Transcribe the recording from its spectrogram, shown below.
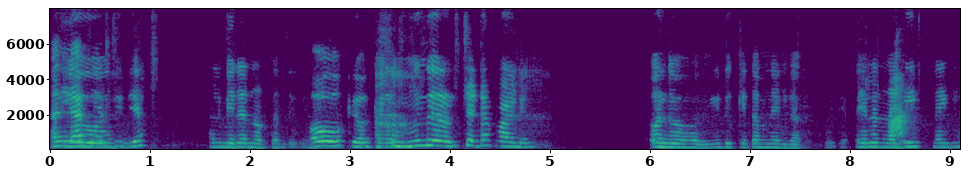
ಅಲ್ಲಿ ಯಾಕೆ ನೋಡ್ತಿದ್ಯಾ? ಅಲ್ಲಿ ಮಿರರ್ ನೋಡ್ಕೊಂತೀವಿ ಓಕೆ ಓಕೆ ಮುಂದೆ ಚಟಪ್ ಮಾಡಿ. ಒಂದು ಇದಕ್ಕೆ ತಮ್ಮನೇಲಿಗೆ ಎಲ್ಲ ನಗಿ ನಗಿ.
